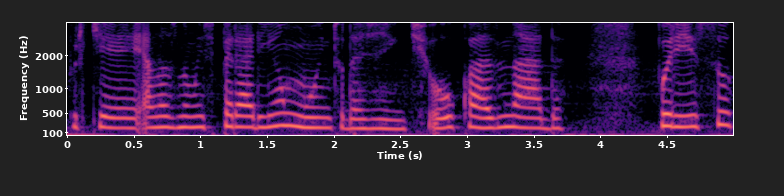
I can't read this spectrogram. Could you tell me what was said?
porque elas não esperariam muito da gente, ou quase nada. Por isso,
